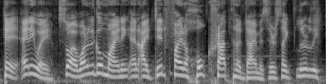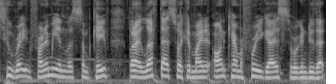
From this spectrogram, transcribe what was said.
Okay, anyway, so I wanted to go mining and I did find a whole crap ton of diamonds. There's like literally two right in front of me in some cave, but I left that so I could mine it on camera for you guys. So we're gonna do that.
